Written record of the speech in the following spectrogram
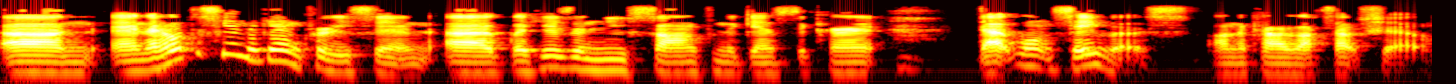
Um, and I hope to see him again pretty soon. Uh, but here's a new song from Against the Current. That won't save us on the Rocks Out show.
